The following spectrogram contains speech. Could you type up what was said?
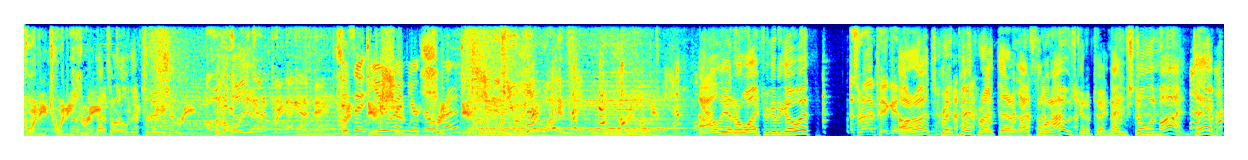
2023. That's our only prediction Oh, for the I, whole I year? got a pick. I got a pick. Is it you and your girlfriend? Predictions. It's you and your wife. Allie and her wife you're going to go with? That's what I'm picking. All right, it's a great pick right there. That's the one I was going to pick. Now you've stolen mine. Damn it.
